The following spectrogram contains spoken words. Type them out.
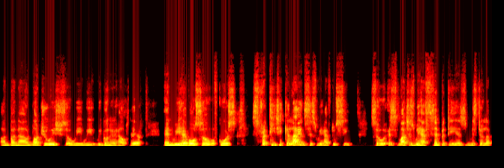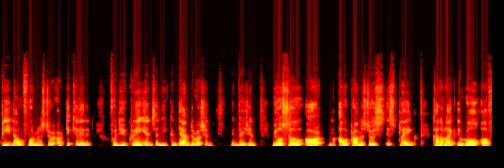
are by now not Jewish, so we we we're going to help there. And we have also, of course, strategic alliances we have to see. So, as much as we have sympathy, as Mr. Lapid, our foreign minister, articulated for the Ukrainians, and he condemned the Russian invasion, we also are, our prime minister is, is playing kind of like the role of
